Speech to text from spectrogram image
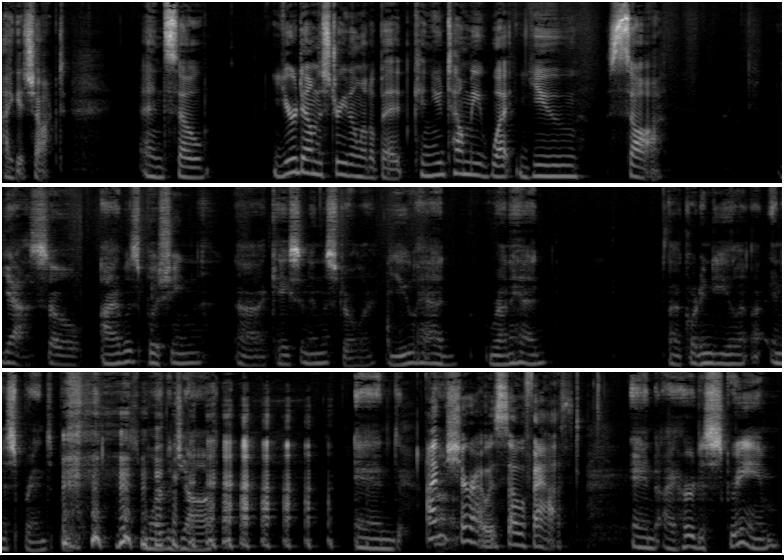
I get shocked. And so, you're down the street a little bit. Can you tell me what you saw? Yeah, so I was pushing uh, in the stroller. You had run ahead, uh, according to you, uh, in a sprint, but it's more of a jog. And I'm uh, sure I was so fast. and I heard a scream,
